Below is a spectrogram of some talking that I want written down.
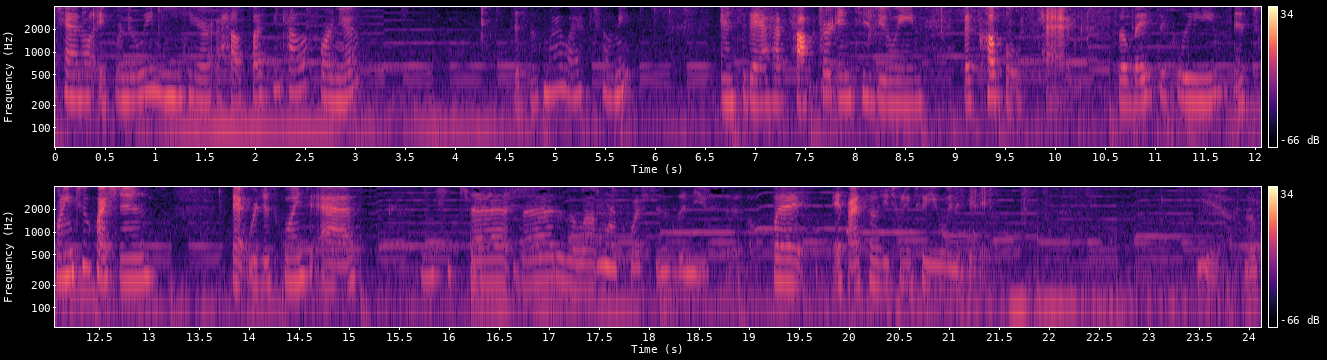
channel, April Newly Me here, a housewife in California. This is my wife, Toni. And today I have talked her into doing the couples tag. So basically, it's 22 questions that we're just going to ask. That, that is a lot more questions than you said. But if I told you 22, you wouldn't have did it. Yeah, okay.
